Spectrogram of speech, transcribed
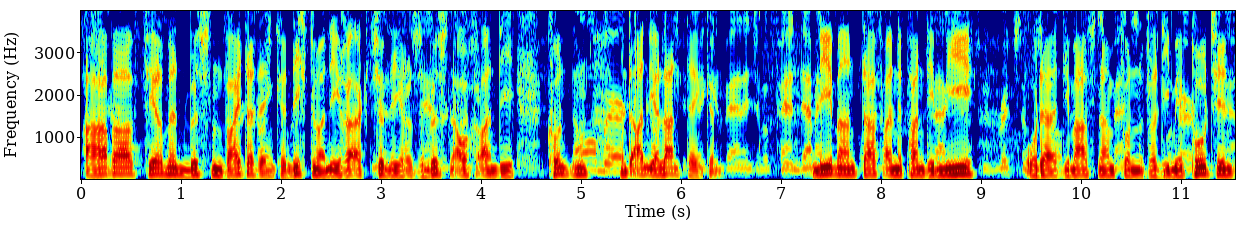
Aber Firmen müssen weiterdenken, nicht nur an ihre Aktionäre. Sie müssen auch an die Kunden und an ihr Land denken. Niemand darf eine Pandemie oder die Maßnahmen von Wladimir Putin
